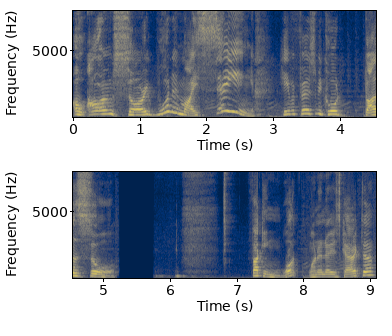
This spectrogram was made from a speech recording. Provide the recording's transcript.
Oh, oh, I'm sorry, what am I saying? He prefers to be called Buzzsaw. Fucking what? Wanna know his character?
